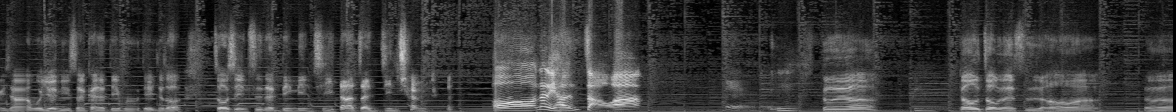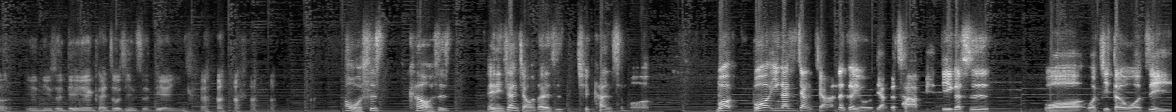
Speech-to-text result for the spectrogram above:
一下，我约女生看的第一部电影叫做周星驰的《零零七大战金枪》。哦，那你很早啊。嗯，对啊。高中的时候啊，对啊，因为女生电影院看周星驰电影。那我是看我是，哎、你这样讲，我到底是去看什么？不过不过应该是这样讲，那个有两个差别。第一个是我我记得我自己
